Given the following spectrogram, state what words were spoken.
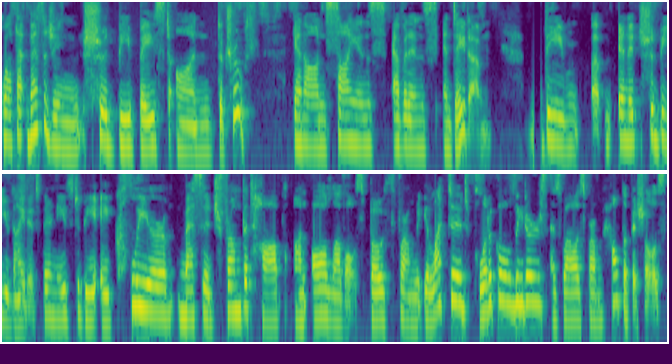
Well, that messaging should be based on the truth and on science, evidence, and data the uh, and it should be united there needs to be a clear message from the top on all levels both from elected political leaders as well as from health officials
